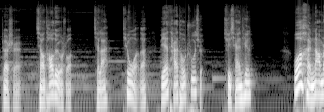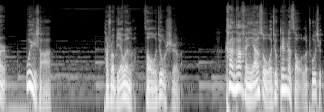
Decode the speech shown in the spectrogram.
这时，小涛对我说：“起来，听我的，别抬头出去，去前厅。”我很纳闷，为啥？他说：“别问了，走就是了。”看他很严肃，我就跟着走了出去。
